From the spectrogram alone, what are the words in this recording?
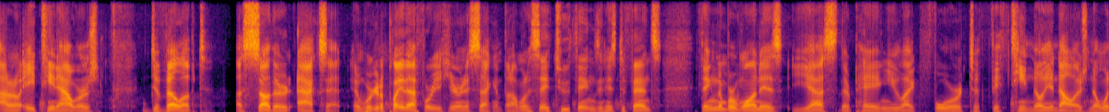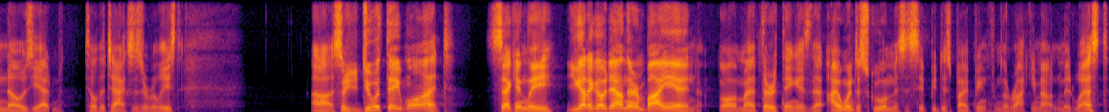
I don't know, 18 hours, developed a southern accent. And we're going to play that for you here in a second. But I want to say two things in his defense. Thing number one is yes, they're paying you like four to $15 million. No one knows yet until the taxes are released. Uh, so you do what they want. Secondly, you got to go down there and buy in. Well, my third thing is that I went to school in Mississippi despite being from the Rocky Mountain Midwest.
